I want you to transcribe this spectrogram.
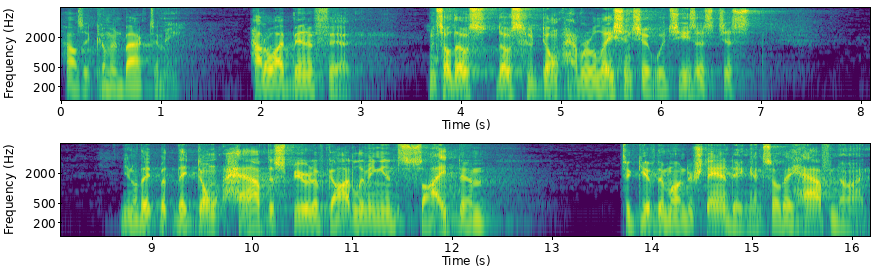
how's it coming back to me? How do I benefit? And so those those who don't have a relationship with Jesus just you know, they but they don't have the spirit of God living inside them to give them understanding. And so they have none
